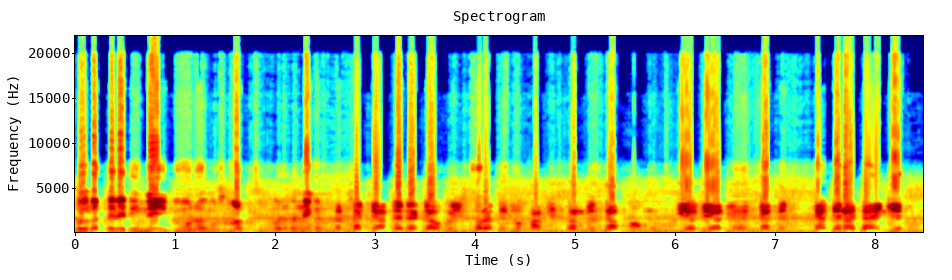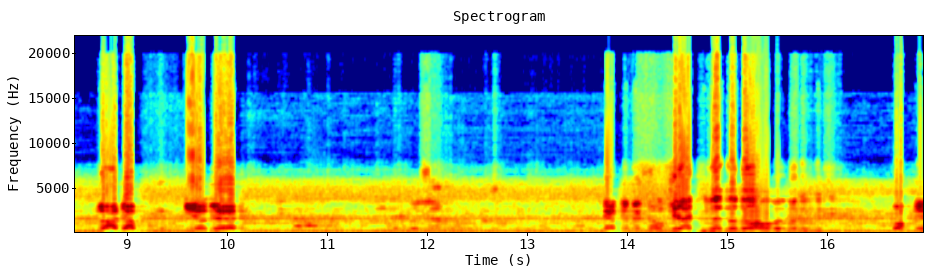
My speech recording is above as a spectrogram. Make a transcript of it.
कोई करते नहीं थी। नहीं दूर कुछ परेशान नहीं करते। अच्छा क्या कहना चाहोगे इस तरह से जो पाकिस्तान में से आपको मुक्त किया गया है? क्या क्या कहना चाहेंगे जो आज आपको मुक्त किया गया है? ગુજરાતની તો હવે બધું. ઓકે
